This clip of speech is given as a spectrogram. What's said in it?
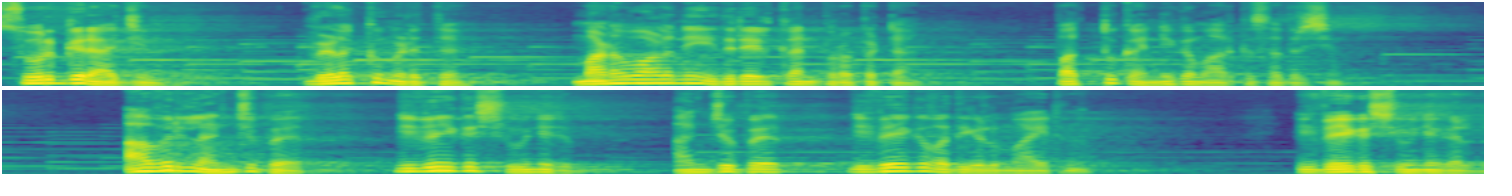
സ്വർഗരാജ്യം വിളക്കുമെടുത്ത് മണവാളനെ എതിരേൽക്കാൻ പുറപ്പെട്ട പത്തു കന്യകമാർക്ക് സദൃശം. അവരിൽ അഞ്ചു പേർ വിവേകശൂന്യരും അഞ്ചു പേർ വിവേകവതികളുമായിരുന്നു. വിവേകശൂന്യകൾ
